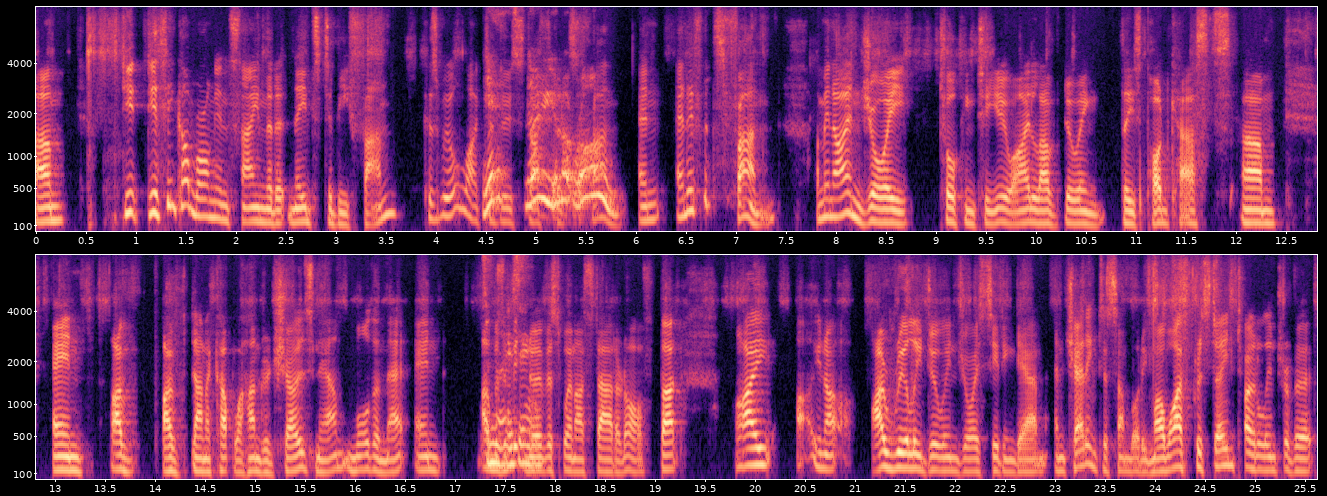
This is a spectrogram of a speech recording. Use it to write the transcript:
Um, do, you, do you think I'm wrong in saying that it needs to be fun? Because we all like to do stuff no, you're that's not wrong. fun. And, and if it's fun, I mean, I enjoy talking to you. I love doing these podcasts, um, and I've I've done a couple of hundred shows now, more than that, and it's I was amazing. a bit nervous when I started off, but I, you know, I really do enjoy sitting down and chatting to somebody. My wife, Christine, total introvert.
